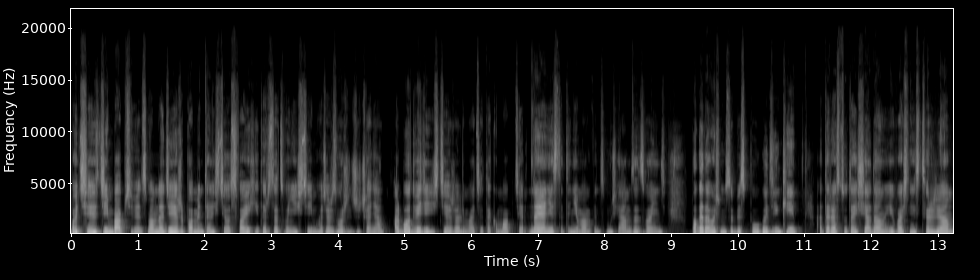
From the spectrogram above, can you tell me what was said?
bo dzisiaj jest Dzień Babci, więc mam nadzieję, że pamiętaliście o swoich i też zadzwoniliście im chociaż złożyć życzenia, albo odwiedziliście, jeżeli macie taką opcję. No ja niestety nie mam, więc musiałam zadzwonić. Pogadałyśmy sobie z pół godzinki, a teraz tutaj siadam i właśnie stwierdziłam,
